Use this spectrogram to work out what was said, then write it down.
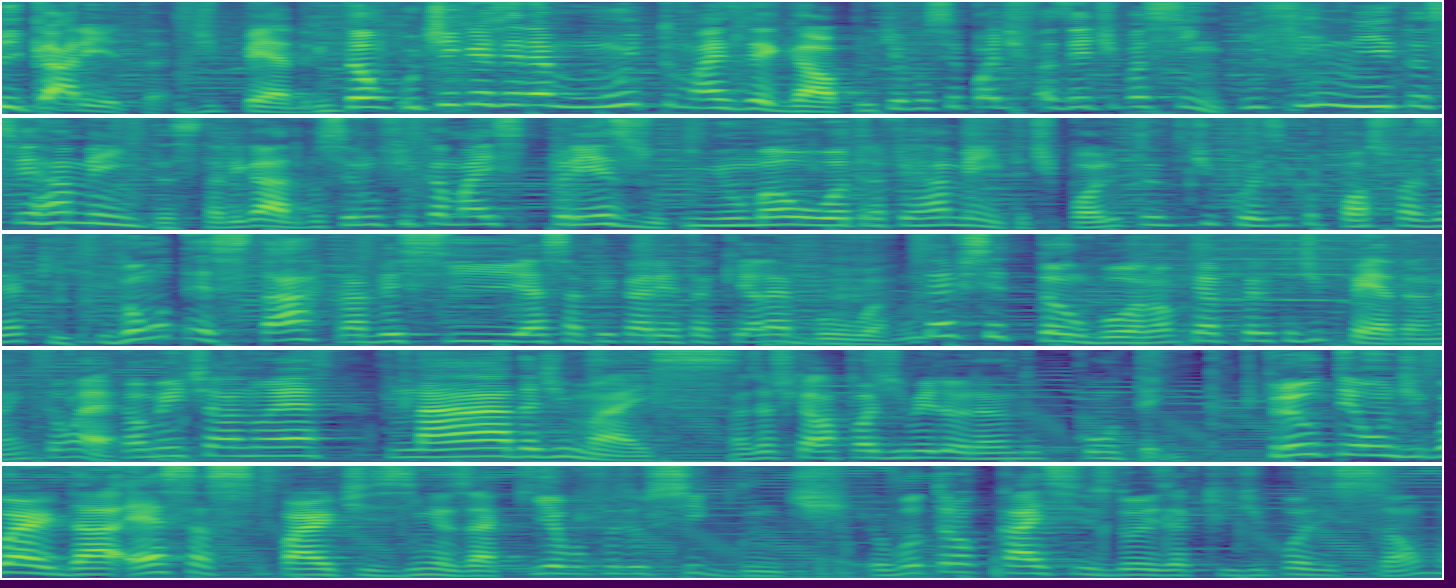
picareta de pedra. Então, o Tinkers ele é muito mais legal, porque você pode fazer, tipo assim, infinitas ferramentas, tá ligado? Você não fica mais preso em uma ou outra ferramenta. Tipo, olha o tanto de coisa que eu posso fazer aqui. E vamos testar pra ver se essa picareta aqui, ela é boa. Não deve ser tão boa não, porque é picareta de pedra, né? Então é, realmente ela não é nada demais. Mas acho que ela pode ir melhorando com o tempo. Pra eu ter onde guardar essas partezinhas aqui, eu vou fazer o seguinte. Eu vou trocar esses dois aqui de posição.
